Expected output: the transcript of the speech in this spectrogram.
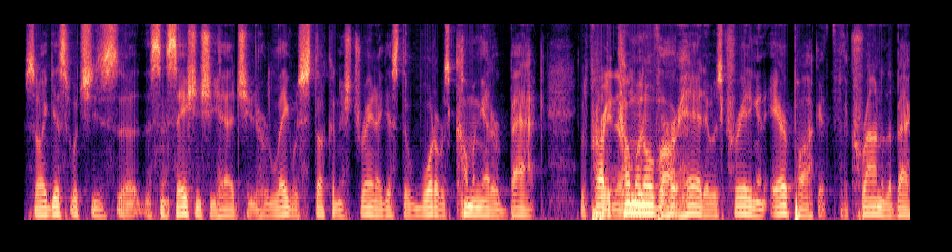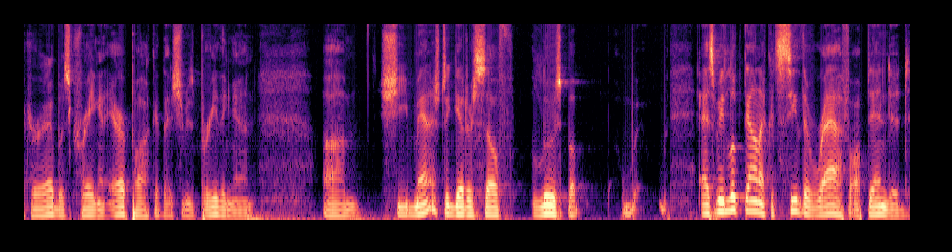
So I guess what she's uh, the sensation she had, she her leg was stuck in a strain. I guess the water was coming at her back. It was probably Creating coming over her head. It was creating an air pocket. The crown of the back of her head was creating an air pocket that she was breathing in. Um, she managed to get herself loose, but as we looked down, I could see the raft upended,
